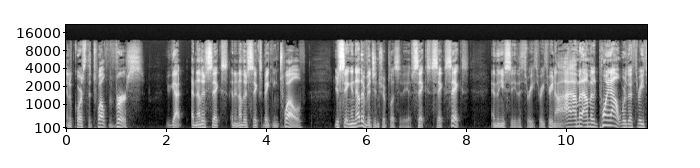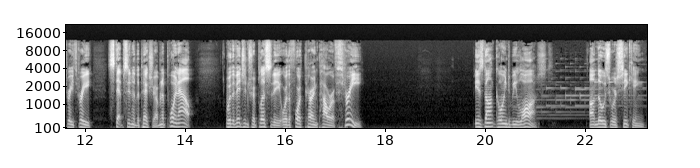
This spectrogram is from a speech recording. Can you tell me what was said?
and of course the 12th verse, you got another six and another six making 12. You're seeing another vision triplicity of six, six, six. And then you see the 333. Now, I, am I'm going to point out where the 333 steps into the picture. I'm going to point out where the vision triplicity or the fourth pairing power of three is not going to be lost on those who are seeking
